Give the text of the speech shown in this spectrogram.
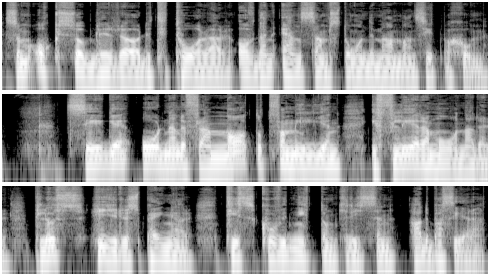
som också blev rörd till tårar av den ensamstående mammans situation. Tsege ordnade fram mat åt familjen i flera månader plus hyrespengar tills covid-19-krisen hade passerat.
